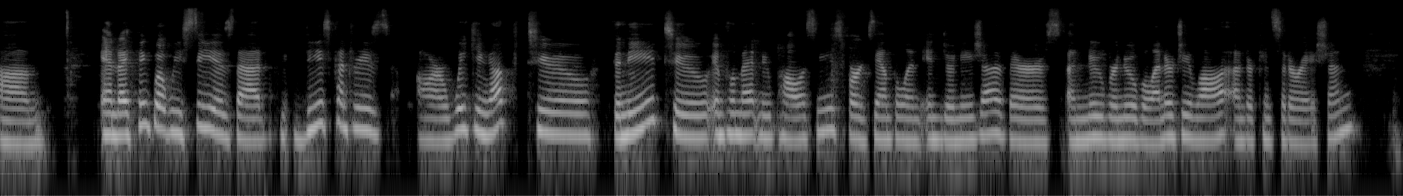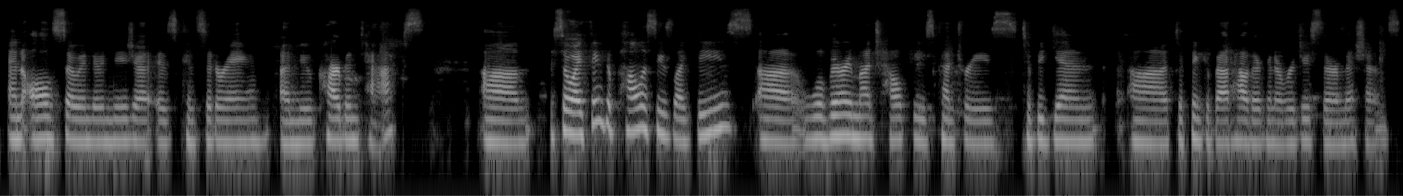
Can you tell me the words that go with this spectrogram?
Um, and I think what we see is that these countries are waking up to the need to implement new policies. For example, in Indonesia, there's a new renewable energy law under consideration. And also Indonesia is considering a new carbon tax. Um, so I think the policies like these uh, will very much help these countries to begin uh, to think about how they're going to reduce their emissions.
